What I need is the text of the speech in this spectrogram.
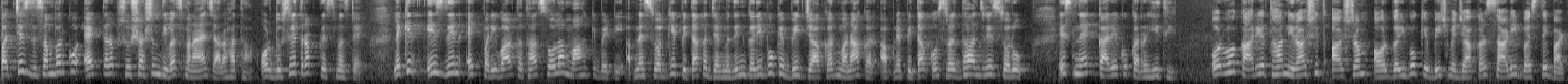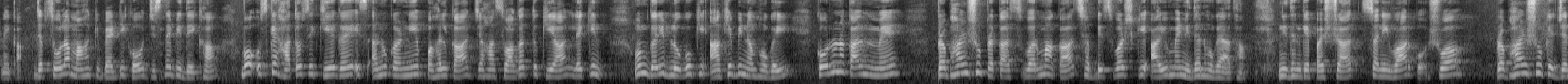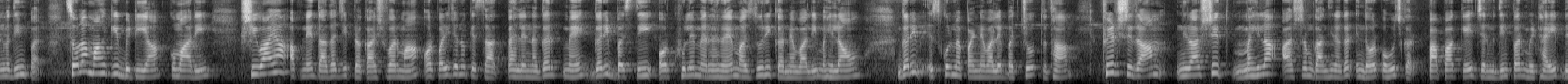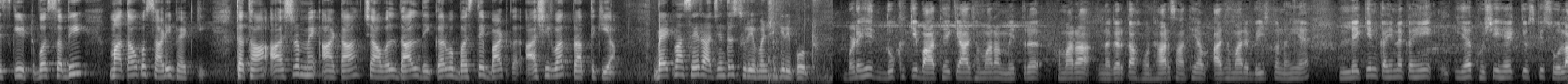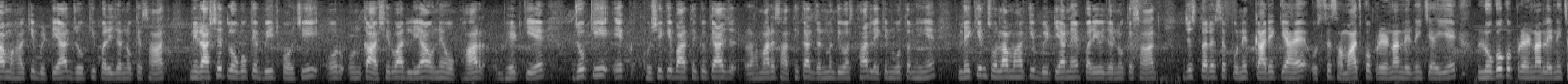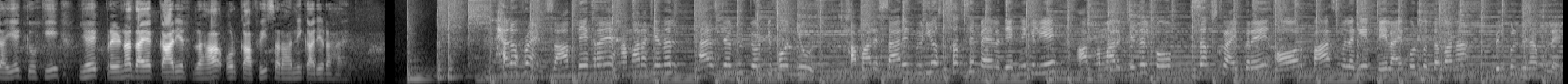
25 दिसंबर को एक तरफ़ सुशासन दिवस मनाया जा रहा था और दूसरी तरफ़ क्रिसमस डे। लेकिन इस दिन एक परिवार तथा 16 माह की बेटी अपने स्वर्गीय पिता का जन्मदिन गरीबों के बीच जाकर मनाकर अपने पिता को श्रद्धांजलि स्वरूप इस नेक कार्य को कर रही थी। और वह कार्य था निराश्रित आश्रम और गरीबों के बीच में जाकर साड़ी बस्ते बांटने का। जब 16 माह की बेटी को जिसने भी देखा वो उसके हाथों से किए गए इस अनुकरणीय पहल का, जहाँ स्वागत तो किया, लेकिन उन गरीब लोगों की आँखें भी नम हो गई। कोरोना काल में प्रभांशु प्रकाश वर्मा का 26 वर्ष की आयु में निधन हो गया था। निधन के पश्चात शनिवार को स्व प्रभांशु के जन्मदिन पर 16 माह की बिटिया, कुमारी शिवाया अपने दादाजी प्रकाश वर्मा और परिजनों के साथ पहले नगर में गरीब बस्ती और खुले में रह रहे मजदूरी करने वाली महिलाओं, गरीब स्कूल में पढ़ने वाले बच्चों तथा फिर श्री राम निराश्रित महिला आश्रम गांधीनगर इंदौर पहुंचकर पापा के जन्मदिन पर मिठाई, बिस्किट व सभी माताओं को साड़ी भेंट की तथा आश्रम में आटा, चावल, दाल देकर व बस्ते बांटकर आशीर्वाद प्राप्त किया। बैटमा से राजेंद्र सूर्यवंशी की रिपोर्ट। बड़े ही दुख की बात है कि आज हमारा मित्र, हमारा नगर का होनहार साथी अब, आज हमारे बीच तो नहीं है, लेकिन कहीं ना कहीं यह खुशी है कि उसकी 16 माह की बिटिया, जो कि परिजनों के साथ निराश्रित लोगों के बीच पहुँची और उनका आशीर्वाद लिया, उन्हें उपहार भेंट किए, जो कि एक खुशी की बात है क्योंकि आज हमारे साथी का जन्म दिवस था, लेकिन वो तो नहीं है। लेकिन 16 माह की बिटिया ने परिजनों के साथ जिस तरह से पुनित कार्य किया है, उससे समाज को प्रेरणा लेनी चाहिए, लोगों को प्रेरणा लेनी चाहिए, क्योंकि यह प्रेरणादायक कार्य रहा और काफ़ी सराहनीय कार्य रहा है। हेलो फ्रेंड्स आप देख रहे हैं हमारा channel S W twenty four news हमारे सारे वीडियो सबसे पहले देखने के लिए आप हमारे चैनल को सब्सक्राइब करें और पास में लगे बेल आइकन को दबाना बिल्कुल भी ना भूलें।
